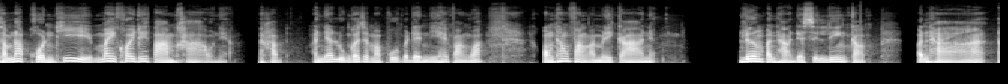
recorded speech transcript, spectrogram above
สำหรับคนที่ไม่ค่อยได้ตามข่าวเนี่ยนะครับ อันนี้ลุงก็จะมาพูดประเด็นนี้ให้ฟังว่าของทางฝั่งอเมริกาเนี่ย เรื่องปัญหาเดซิลลิงกับปัญหาอ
